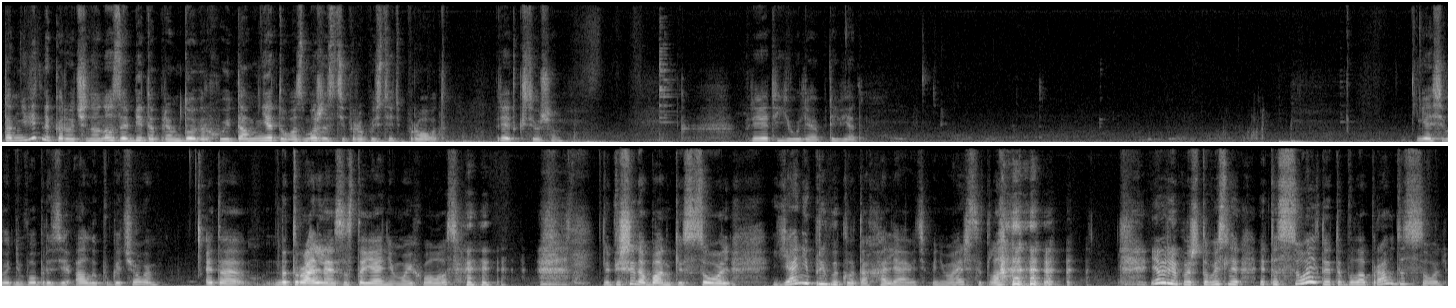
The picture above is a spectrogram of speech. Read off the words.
Там не видно, короче, но оно забито прям доверху, и там нету возможности пропустить провод. Привет, Ксюша. Привет, Юлия, привет. Я сегодня в образе Аллы Пугачевой. Это натуральное состояние моих волос. Напиши на банке соль. Я не привыкла так халявить, понимаешь, Светлана? Я привыкла, что если это соль, то это была правда соль.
